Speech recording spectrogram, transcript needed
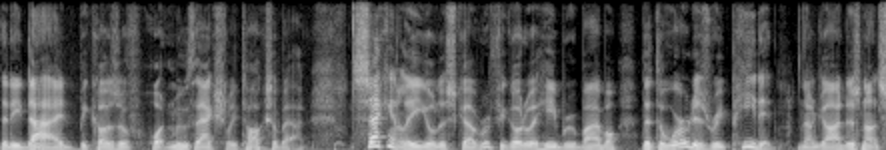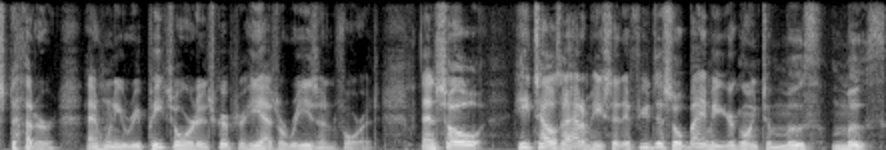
that he died because of what Muth actually talks about. Secondly, you'll discover, if you go to a Hebrew Bible, that the word is repeated. Now, God does not stutter, and when he repeats a word in Scripture, he has a reason for it. And so he tells Adam, he said, If you disobey me, you're going to muth, muth.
